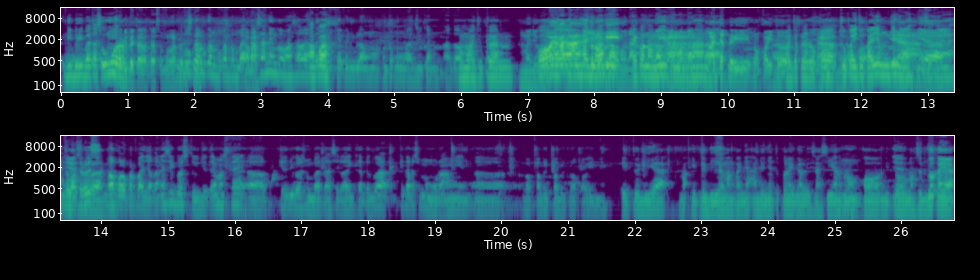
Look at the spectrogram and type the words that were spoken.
diberi batas umur. di beta atas semua bukan bukan bukan pembatasan yang gue masalah yang Apa? tadi Kevin bilang untuk memajukan atau apa? Memajukan Memajukan- Oh, Oh, yang kata memajukan ekonomi. ekonomi pembangunan. pajak dari rokok itu Pajak dari rokok, cukai-cukainya mungkin ya maksudnya. Iya, itu Ya, maksud terus gua gitu. Oh kalau perpajakannya sih gue setuju, tapi maksudnya eh, kita juga harus membatasi lagi kata gue kita harus mengurangi eh, apa pabrik-pabrik rokok ini. itu dia itu dia makanya adanya tuh pelegalisasian Hmm. rokok gitu Iya. maksud gua kayak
